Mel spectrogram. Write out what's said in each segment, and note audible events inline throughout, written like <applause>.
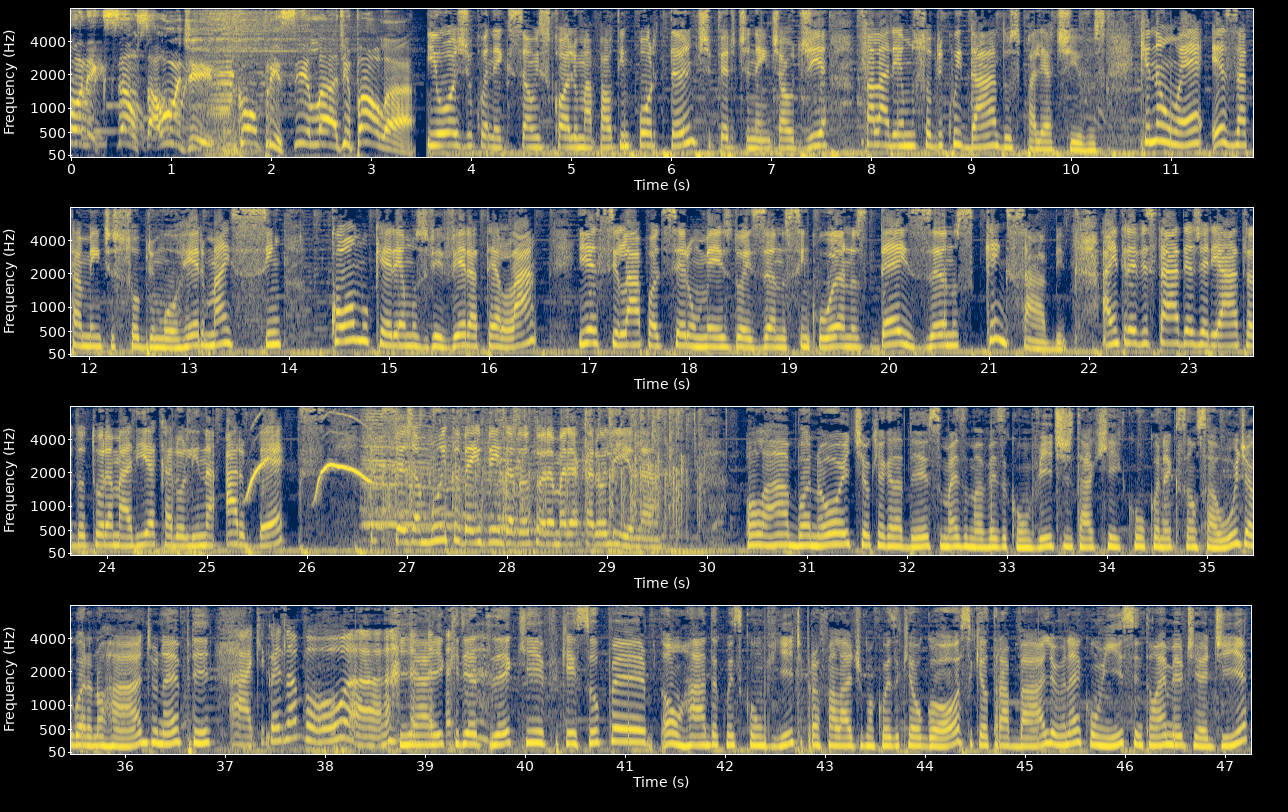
Conexão Saúde com Priscila de Paula. E hoje o Conexão escolhe uma pauta importante pertinente ao dia. Falaremos sobre cuidados paliativos, que não é exatamente sobre morrer, mas sim como queremos viver até lá. E esse lá pode ser um mês, dois anos, cinco anos, dez anos, quem sabe? A entrevistada é a geriatra a doutora Maria Carolina Arbex. Seja muito bem-vinda, doutora Maria Carolina. Olá, boa noite. Eu que agradeço mais uma vez o convite de estar aqui com Conexão Saúde, agora no rádio, né, Pri? Ah, que coisa boa! E aí, queria dizer que fiquei super honrada com esse convite para falar de uma coisa que eu gosto, que eu trabalho, né, com isso, então é meu dia a dia.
